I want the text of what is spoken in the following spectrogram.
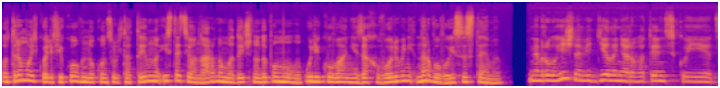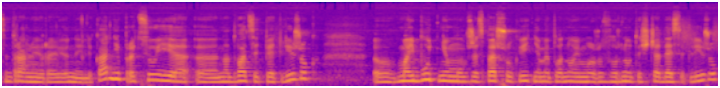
отримують кваліфіковану консультативну і стаціонарну медичну допомогу у лікуванні захворювань нервової системи. Неврологічне відділення Рогатинської центральної районної лікарні працює е, на 25 ліжок. Е, В майбутньому, вже з 1 квітня, ми плануємо розгорнути ще 10 ліжок,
